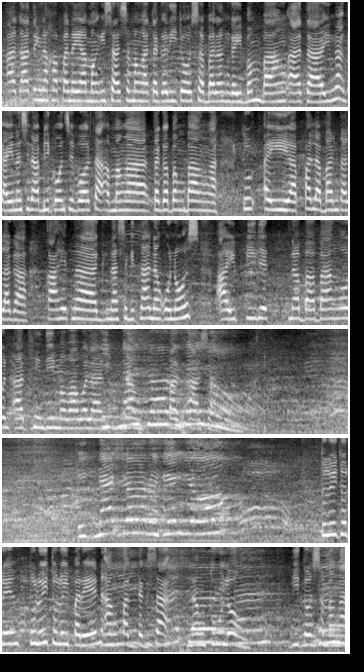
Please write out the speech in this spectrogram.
At ating nakapanayamang isa sa mga taga rito sa Barangay Bambang at ah, yun nga, gaya ng sinabi ni Consi Volta, ang mga taga Bambang ah, tu- ay ah, palaban talaga kahit na nasa gitna ng unos ay pilit na babangon at hindi mawawalan ng Ignacio pag-asa. Rogelio. Ignacio Rogelio. Tuloy-tuloy tuloy-tuloy pa rin ang pagdagsa ng tulong dito sa mga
